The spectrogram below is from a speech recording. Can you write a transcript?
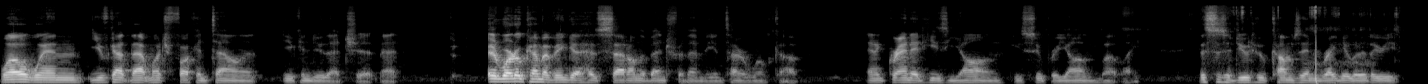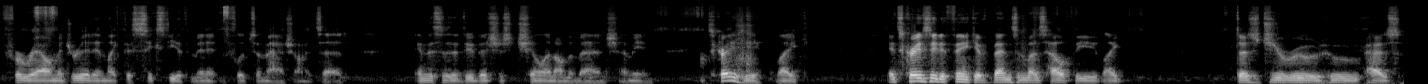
Well, when you've got that much fucking talent, you can do that shit, man. Eduardo Camavinga has sat on the bench for them the entire World Cup. And granted, he's young, he's super young, but like this is a dude who comes in regularly for Real Madrid in like the 60th minute and flips a match on its head. And this is a dude that's just chilling on the bench. I mean, it's crazy. Like, it's crazy to think if Benzema's healthy, like, does Giroud, who has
